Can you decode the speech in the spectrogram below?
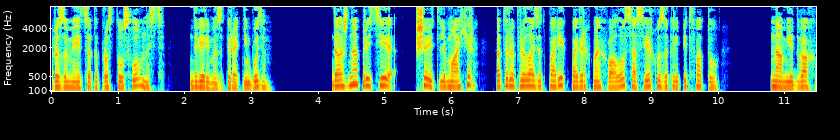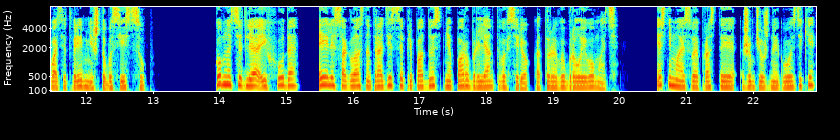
Разумеется, это просто условность. Двери мы запирать не будем. Должна прийти Шейтльмахер, которая приладит парик поверх моих волос, а сверху закрепит фату. Нам едва хватит времени, чтобы съесть суп. В комнате для Ихуда Элли, согласно традиции, преподносит мне пару бриллиантовых серег, которые выбрала его мать. Я снимаю свои простые жемчужные гвоздики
